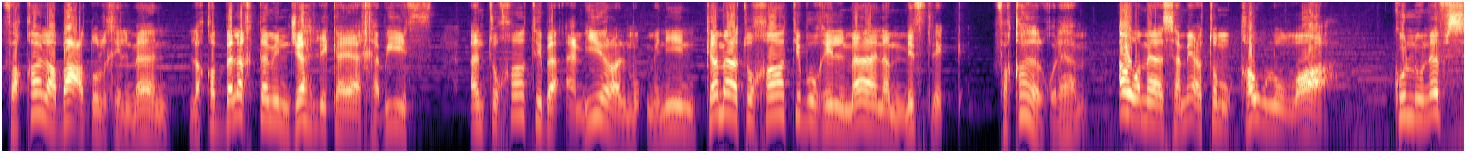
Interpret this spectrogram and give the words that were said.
فقال بعض الغلمان لقد بلغت من جهلك يا خبيث أن تخاطب أمير المؤمنين كما تخاطب غلمانا مثلك. فقال الغلام أو ما سمعتم قول الله كل نفس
